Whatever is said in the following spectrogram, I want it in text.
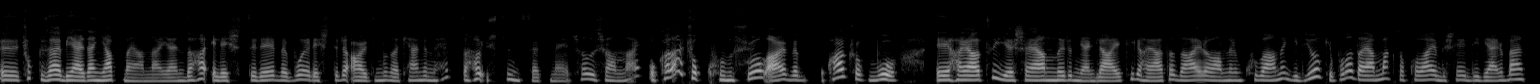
Eee, çok güzel bir yerden yapmayanlar, yani daha eleştiri ve bu eleştiri ardında da kendini hep daha üstün hissetmeye çalışanlar o kadar çok konuşuyorlar ve o kadar çok bu, eee, hayatı yaşayanların, yani layıkıyla hayata dâhil olanların kulağına gidiyor ki buna dayanmak da kolay bir şey değil. Yani ben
